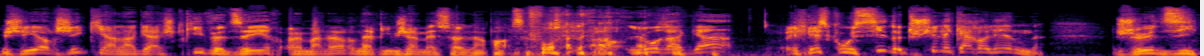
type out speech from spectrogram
Géorgie qui, en langage cri, veut dire un malheur n'arrive jamais seul en passant. Alors, l'ouragan risque aussi de toucher les Carolines jeudi.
